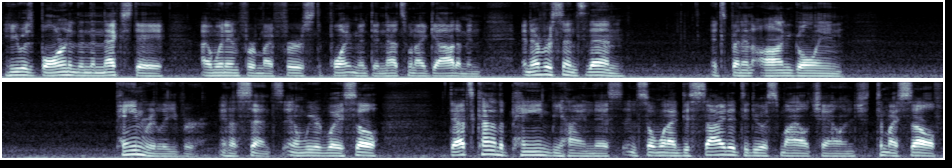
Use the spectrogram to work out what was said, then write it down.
He was born, and then the next day I went in for my first appointment, and that's when I got him. And, and ever since then, it's been an ongoing pain reliever in a sense, in a weird way. So, that's kind of the pain behind this. And so when I decided to do a smile challenge to myself,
